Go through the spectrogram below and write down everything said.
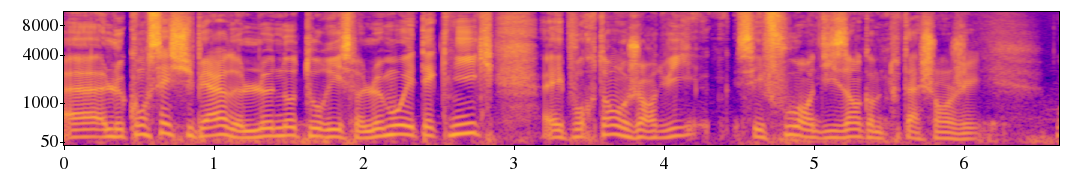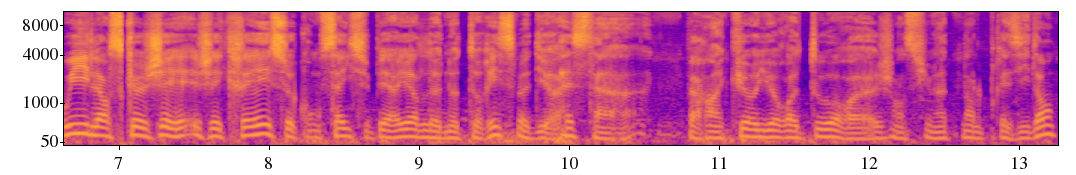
Euh, le Conseil supérieur de l'enotourisme, le mot est technique, et pourtant aujourd'hui, c'est fou en 10 ans comme tout a changé. Oui, lorsque j'ai créé ce Conseil supérieur de l'onotourisme, du reste, un- par un curieux retour, euh, j'en suis maintenant le président,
